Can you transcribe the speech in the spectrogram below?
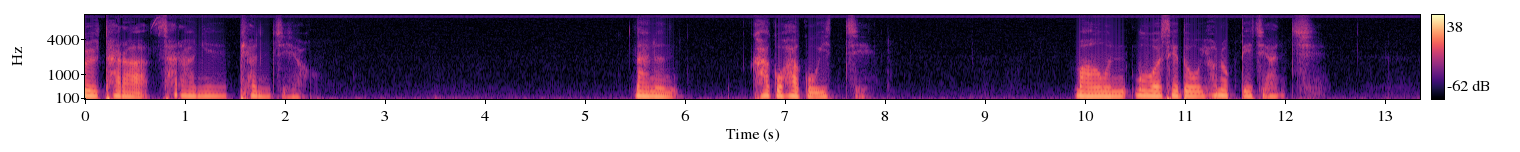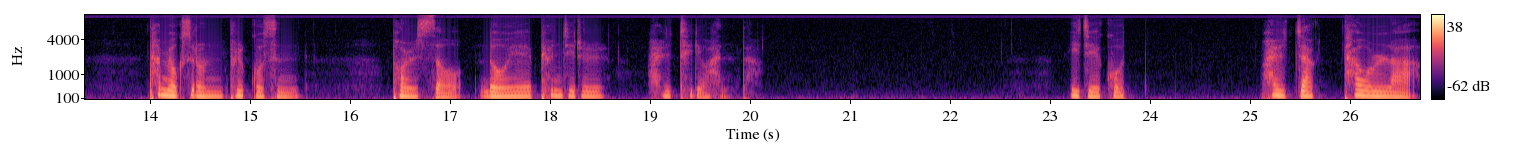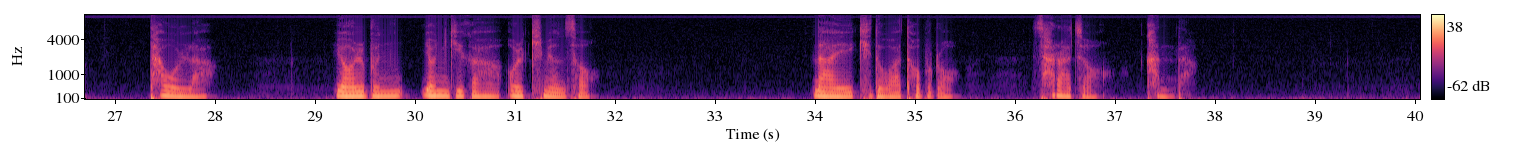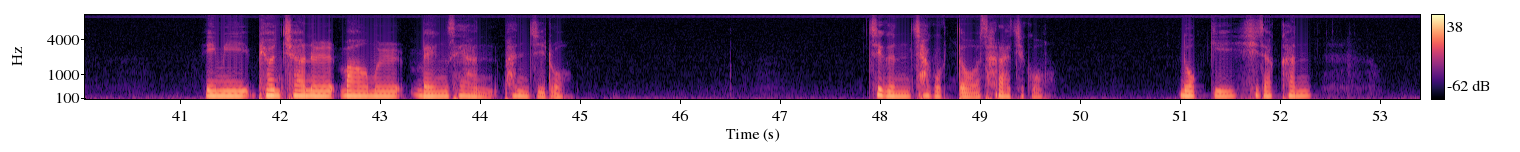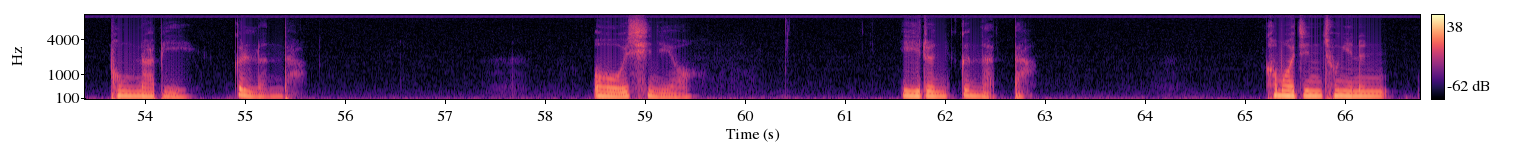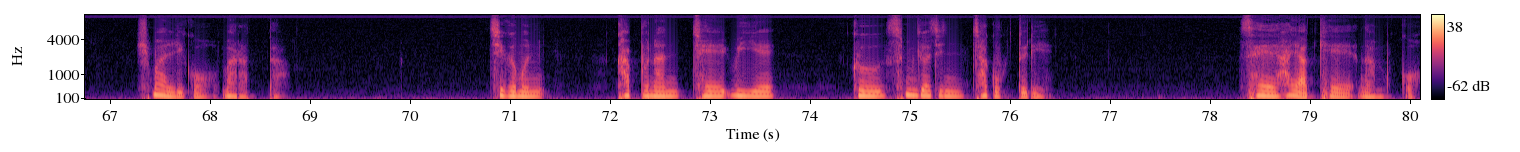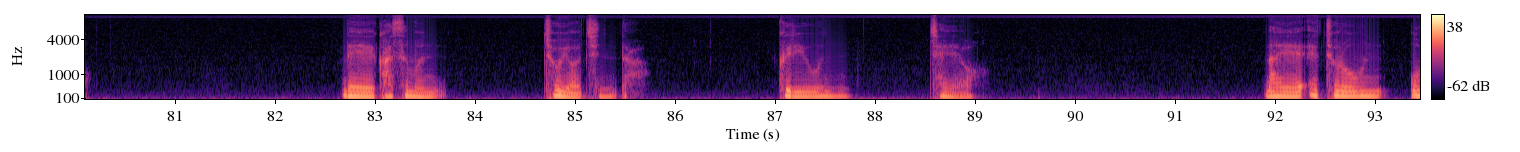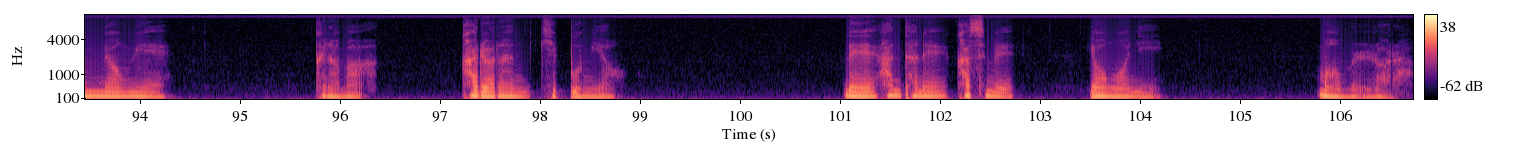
불타라 사랑의 편지여. 나는 각오하고 있지. 마음은 무엇에도 현혹되지 않지. 탐욕스런 불꽃은 벌써 너의 편지를 핥으려 한다. 이제 곧 활짝 타올라 타올라 엷은 연기가 얽히면서 나의 기도와 더불어 사라져 간다. 이미 변치 않을 마음을 맹세한 반지로 찍은 자국도 사라지고 녹기 시작한 복납이 끓는다. 오 신이여, 일은 끝났다. 검어진 종이는 휘말리고 말았다. 지금은 가뿐한 제 위에 그 숨겨진 자국들이 새하얗게 남고 내 가슴은 조여진다. 그리운 제여. 나의 애처로운 운명 위에 그나마 가련한 기쁨이여. 내 한탄의 가슴에 영원히 머물러라.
